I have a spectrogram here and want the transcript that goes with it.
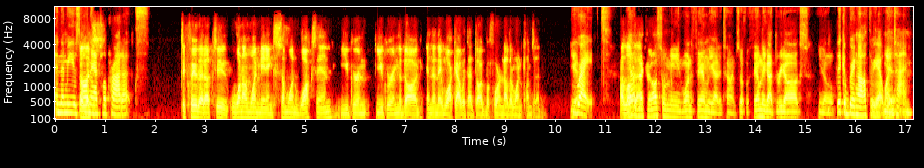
And then we use So all natural products. to clear that up too one-on-one meaning someone walks in you groom you groom the dog and then they walk out with that dog before another one comes in Yeah. Right. i love Yeah. that That could also mean one family at a time. So if a family got three dogs, you know, They could bring all three at one time.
